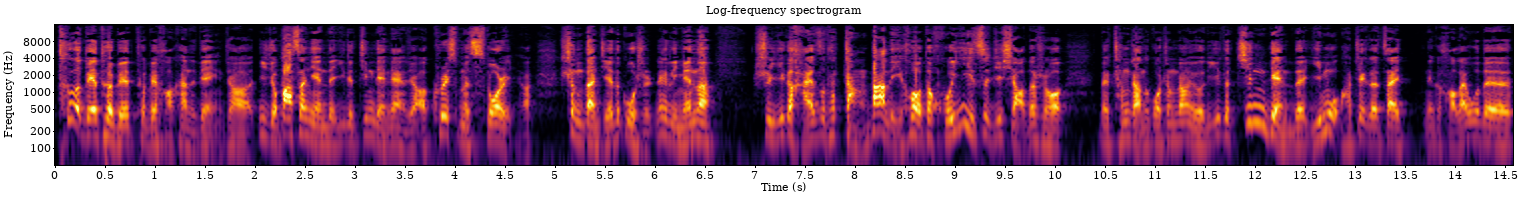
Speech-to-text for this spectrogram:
特别特别特别好看的电影，叫一九八三年的一个经典电影，叫《A Christmas Story》啊，圣诞节的故事。那个里面呢。是一个孩子，他长大了以后，他回忆自己小的时候那成长的过程中，有一个经典的一幕啊。这个在那个好莱坞的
